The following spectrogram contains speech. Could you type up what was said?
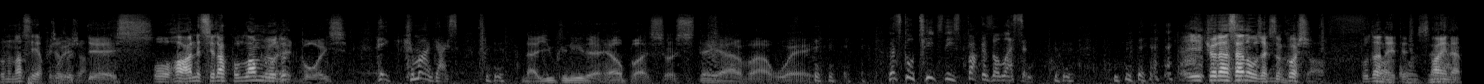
Bunu nasıl yapacağız With hocam? this. Oha hani silah Go kullanmıyorduk. ahead, boys. Hey, come on, guys. Now you can either help us or stay out of our way. Let's go teach these fuckers a lesson. İlk ölen sen olacaksın koş. Bu da neydi? Aynen.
